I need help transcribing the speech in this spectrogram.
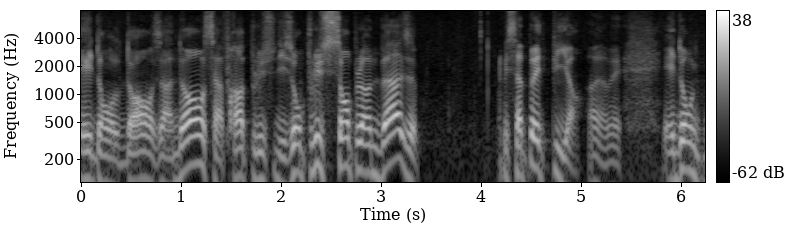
Et dans, dans, un an, ça fera plus, disons, plus 100 plans de base. Mais ça peut être pire. Hein, et donc,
